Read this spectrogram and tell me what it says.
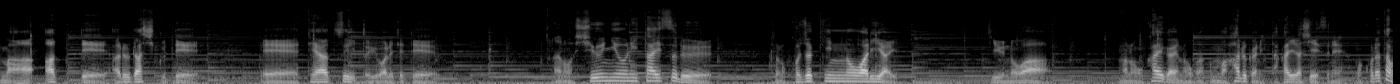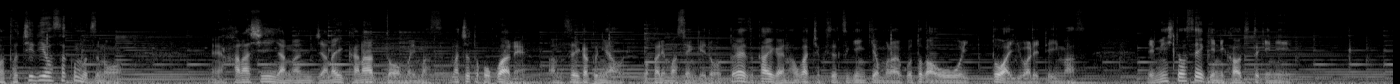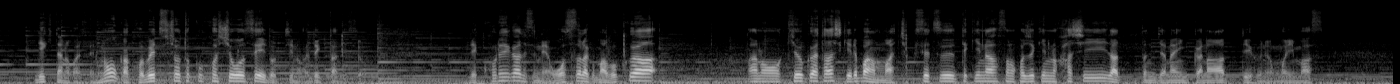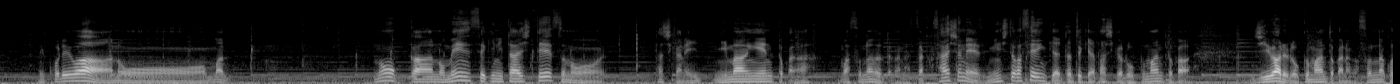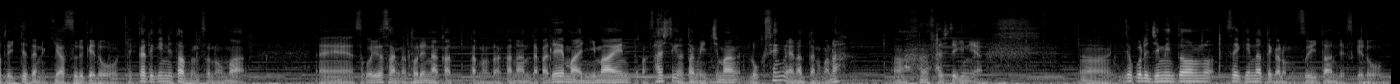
まああってあるらしくて、えー、手厚いと言われててあの収入に対するその補助金の割合っていうのはあの海外の方がまあはるかに高いらしいですね。まあ、これは多分土地利用作物の話なんじゃないかなと思います。まあ、ちょっとここはねあの正確には分かりませんけどとりあえず海外の方が直接現金をもらうことが多いとは言われています。で民主党政権に変わった時にできたのがですね農家個別所得保障制度っていうのができたんですよ。でこれがですねおそらくまあ僕があの記憶が正しければ、まあ、直接的なその補助金の橋だったんじゃないかなっていうふうに思います。でこれはあのー、まあ、農家の面積に対してその確かね2万円とかな、まあ、そんなんだったかな。なんか最初ね民主党が選挙やった時は確か6万とか GR6 万とかなんかそんなこと言ってたような気がするけど結果的に多分そのまあえー、そこ予算が取れなかったのだかなんだかで、まあ、2万円とか最終的には多分1万6000円ぐらいになったのかな。最終的には、うん、一応これ自民党の政権になってからも続いたんですけど、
